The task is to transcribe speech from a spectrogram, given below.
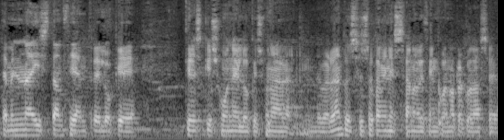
también una distancia entre lo que crees que suene lo que suena de verdad. Entonces, eso también es sano de vez en cuando recordarse.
